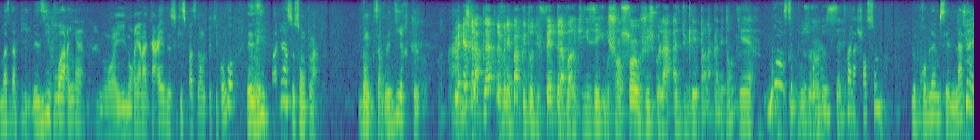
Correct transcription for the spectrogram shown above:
Mastapi, les Ivoiriens, ils n'ont- ils n'ont rien à carrer de ce qui se passe dans le petit Congo. Les Oui. Ivoiriens se sont plaints. Donc ça veut dire que Mais est-ce que la plainte ne venait pas plutôt du fait d'avoir utilisé une chanson jusque-là adulée par la planète entière? Non, c'est cette- pas la chanson. Le problème, c'est l'acte. S'il avait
